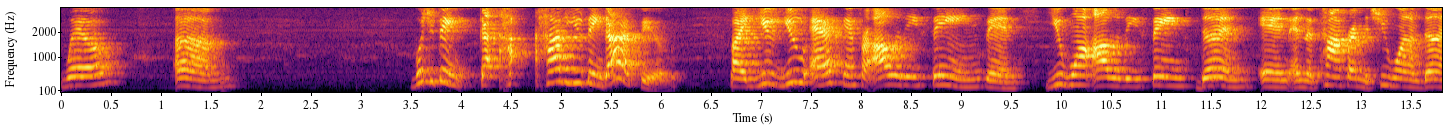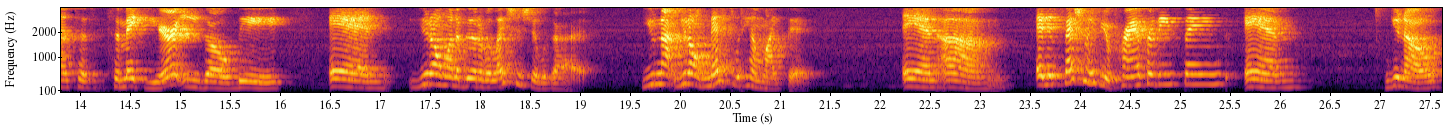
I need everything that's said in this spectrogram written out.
Well, um, what you think? God, how, how do you think God feels? Like you, you asking for all of these things, and you want all of these things done in in the time frame that you want them done to to make your ego big, and you don't want to build a relationship with God. You not you don't mess with Him like that, and um and especially if you're praying for these things, and you know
